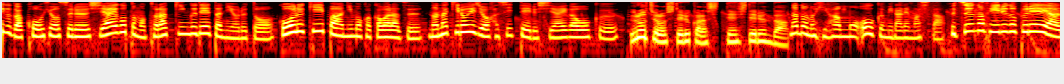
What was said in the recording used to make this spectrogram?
ーグが公表する試合ごとのトラッキングデータによると、ゴールキーパーにもかかわらず、7キロ以上走っている試合が多く、うろちょろしてるから失点してるんだ。などの批判も多く見られました。普通のフィールドプレイヤー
